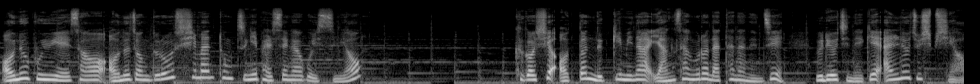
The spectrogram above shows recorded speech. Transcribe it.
어느 부위에서 어느 정도로 심한 통증이 발생하고 있으며 그것이 어떤 느낌이나 양상으로 나타나는지 의료진에게 알려주십시오.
